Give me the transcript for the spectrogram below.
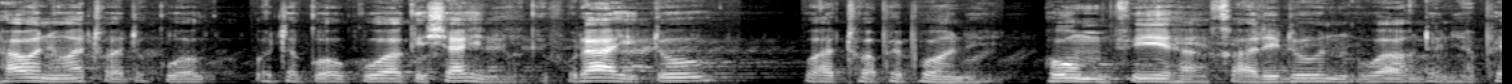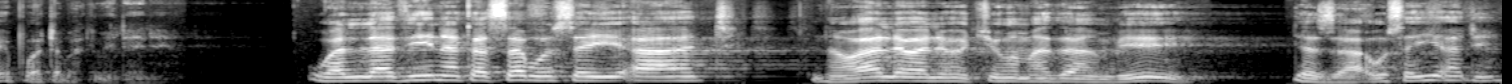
hawa ni watu watakuwa watakuwa kuwa kishaini wakifurahi tu watu wa peponi. Hum fiha khalidun wao ndani ya pepo watabaki milele. Walladhina kasabu sayiat na wale waliochuma madhambi jazaa sayiatin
